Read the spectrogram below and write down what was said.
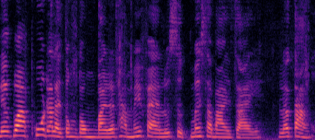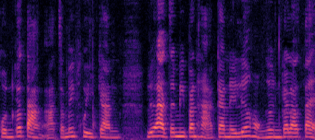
เรียกว่าพูดอะไรตรงๆไปแล้วทำให้แฟนรู้สึกไม่สบายใจ แล้วต่างคนก็ต่างอาจจะไม่คุยกัน หรืออาจจะมีปัญหากันในเรื่องของเงินก็แล้วแต่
